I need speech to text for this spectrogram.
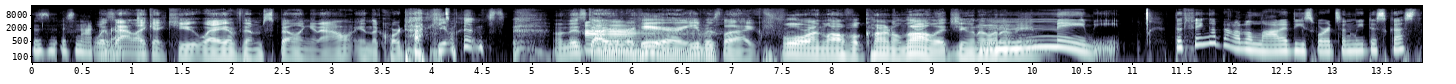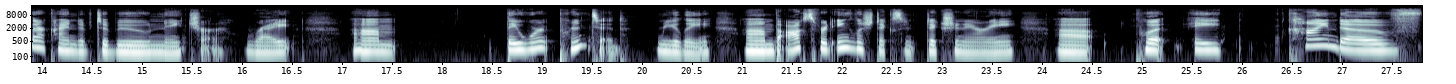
Not Was correct. that like a cute way of them spelling it out in the court documents? On this guy over here, he was like for unlawful carnal knowledge. You know what I Mm. mean? Maybe. The thing about a lot of these words, and we discussed their kind of taboo nature, right? Um, they weren't printed really. Um, the Oxford English Dic- Dictionary uh, put a kind of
